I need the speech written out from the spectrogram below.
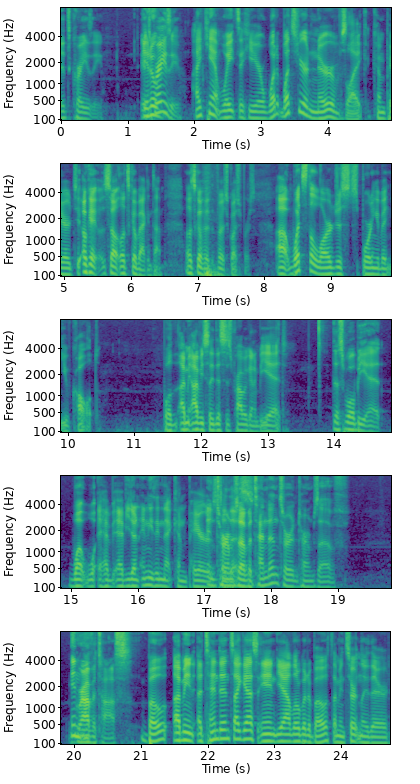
It's crazy. It's crazy. I can't wait to hear what what's your nerves like compared to. Okay, so let's go back in time. Let's go for the first question first. Uh, what's the largest sporting event you've called? Well, I mean, obviously this is probably going to be it. This will be it What, what have have you done anything that compares in to terms of attendance or in terms of In- gravitas. both? I mean, attendance, I guess, and yeah, a little bit of both. I mean, certainly there.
